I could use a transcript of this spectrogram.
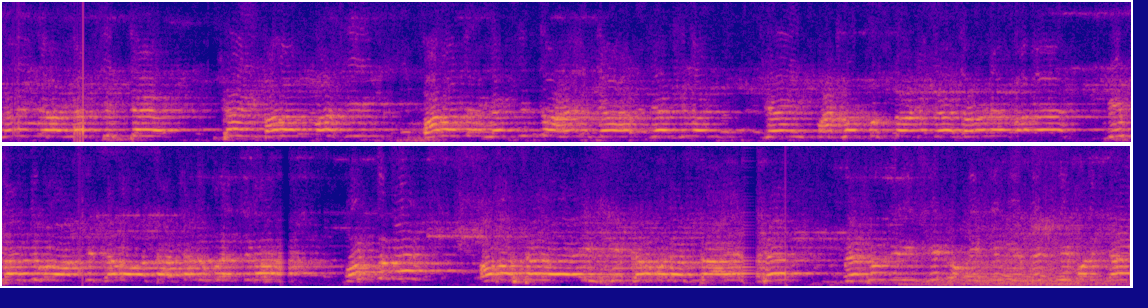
সেলিম ভাইয়ার নেতৃত্বে সেই ভারতবাসী ভারতের নেতৃত্ব দিয়েছিলেন সেই পাঠ্য পুস্তকে যে ধরনের ভাবে বিভ্রান্তিমূলক শিক্ষা ব্যবস্থা চালু করেছিল। বর্তমান অবস্থায় এই শিক্ষা ব্যবস্থা এসছে বেসরকারি শিক্ষক বৃত্তি পরীক্ষায়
